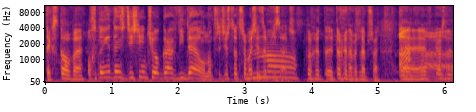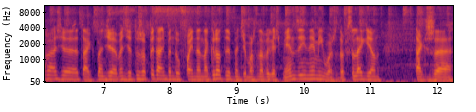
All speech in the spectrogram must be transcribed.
tekstowe. Och, no jeden z dziesięciu o grach wideo, no przecież to trzeba się zapisać. No, trochę, e, trochę nawet lepsze. E, w każdym razie tak, będzie, będzie dużo pytań, będą fajne nagrody, będzie można wygrać między innymi Watch Dogs Legion. Także,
